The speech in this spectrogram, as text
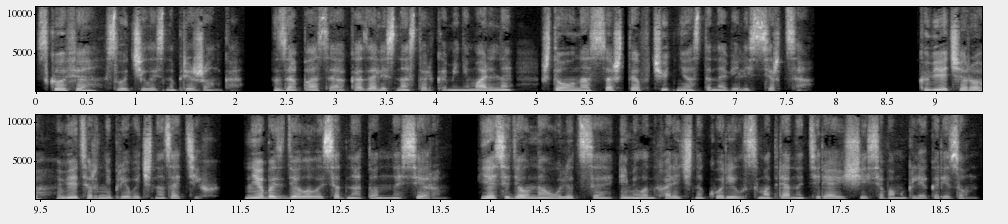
С кофе случилась напряженка. Запасы оказались настолько минимальны, что у нас со Штеф чуть не остановились сердца. К вечеру ветер непривычно затих. Небо сделалось однотонно серым. Я сидел на улице и меланхолично курил, смотря на теряющийся во мгле горизонт.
